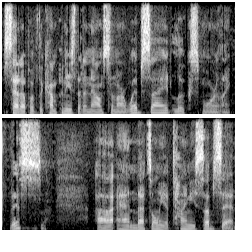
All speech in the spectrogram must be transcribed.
setup of the companies that announced on our website looks more like this, uh, and that's only a tiny subset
